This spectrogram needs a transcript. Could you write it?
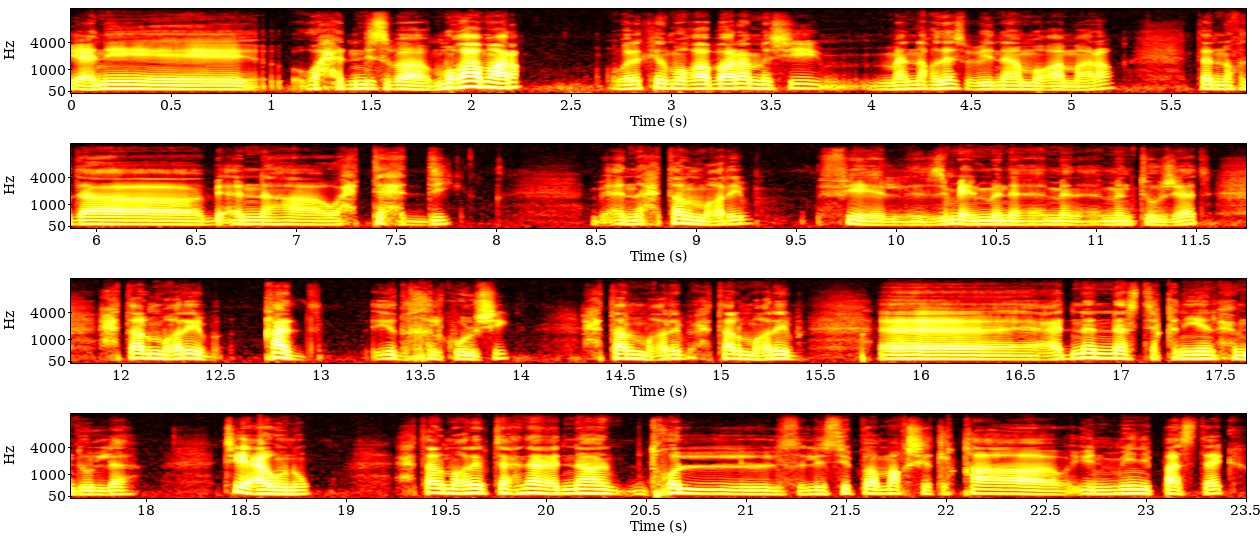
يعني واحد النسبة مغامرة. ولكن المغامرة ماشي ما ناخذهاش بأنها مغامرة. تناخذها بأنها واحد التحدي. بأن حتى المغرب فيه جميع المنتوجات حتى المغرب قد يدخل كل شيء. حتى المغرب حتى المغرب آه عندنا الناس تقنيا الحمد لله تيعاونوا. حتى المغرب حتى حنا عندنا دخل les supermarchés تلقى un mini pastèque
